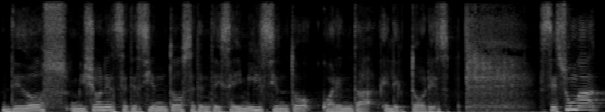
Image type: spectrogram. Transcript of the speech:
de 2.776.140 electores. Se suma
